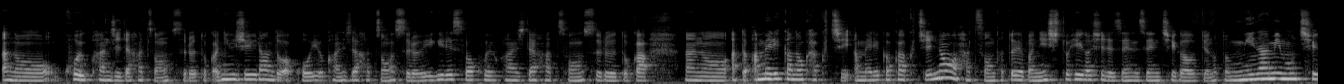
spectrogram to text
あの、こういう感じで発音するとか、ニュージーランドはこういう感じで発音する、イギリスはこういう感じで発音するとか、あの、あとアメリカの各地、アメリカ各地の発音、例えば西と東で全然違うっていうのと、南も違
